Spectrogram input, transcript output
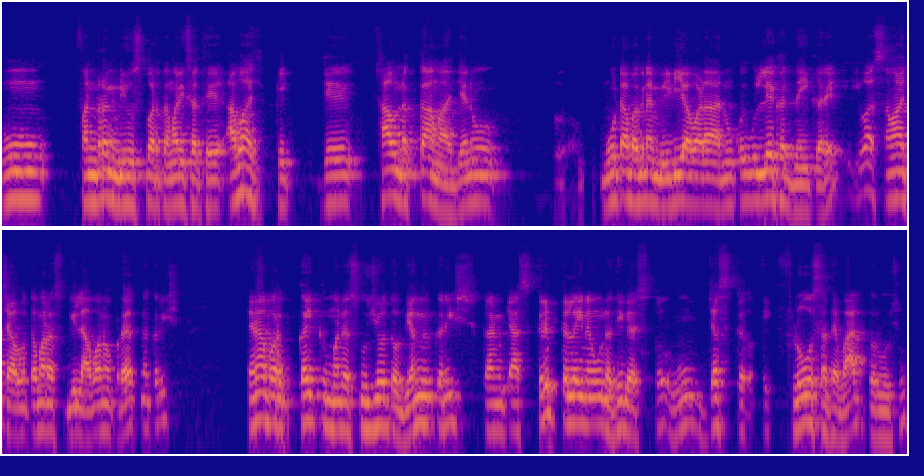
હું ફનરંગ ન્યૂઝ પર તમારી સાથે આવા જ કંઈક જે સાવ નક્કામાં જેનું મોટાભાગના મીડિયાવાળા આનું કોઈ ઉલ્લેખ જ નહીં કરે, એવા સમાચારો તમારા સુધી લાવવાનો પ્રયત્ન કરીશ. એના પર કંઈક મને સૂઝ્યો તો વ્યંગ કરીશ, કારણ કે આ સ્ક્રિપ્ટ લઈને હું નથી બેસતો. હું જસ્ટ એક ફ્લો સાથે વાત કરું છું.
